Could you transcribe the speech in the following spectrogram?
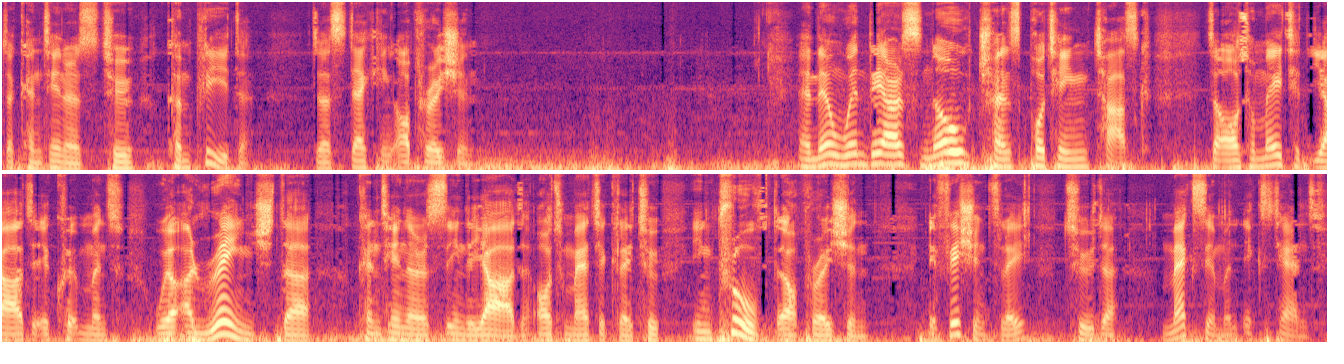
the containers to complete the stacking operation. And then when there's no transporting task, the automated yard equipment will arrange the containers in the yard automatically to improve the operation efficiently to the maximum extent.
